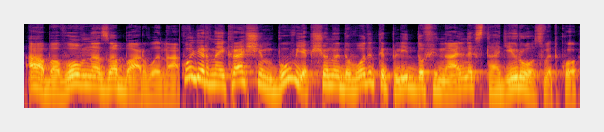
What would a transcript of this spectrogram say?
а бавовна забарвлена. Колір найкращим був, якщо не доводити плід до фінальних стадій розвитку.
